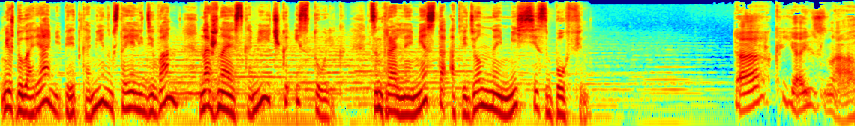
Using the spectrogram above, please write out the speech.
Между ларями перед камином стояли диван, ножная скамеечка и столик. Центральное место, отведенное миссис Боффин. Так я и знал.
